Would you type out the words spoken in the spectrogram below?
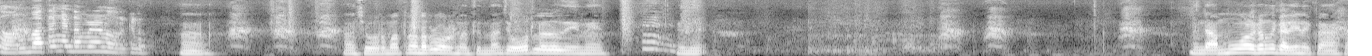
ചോറും പാത്രം കണ്ടപ്പോഴാണ് ഓർക്കണത് ആ. ആ ചോറ് മാത്രം കണ്ടപ്പോൾ ഓർക്കണം തിന്നാൻ ചോറില്ലല്ലോ തീമേ എന്ന് നിന്റെ അമ്മ വളക്കണമെന്ന് കരയാണ് കാക്ക.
